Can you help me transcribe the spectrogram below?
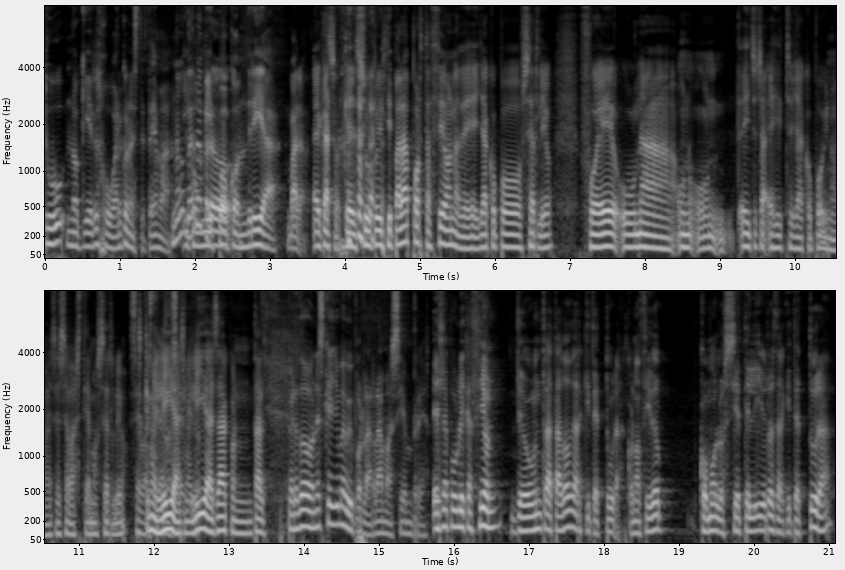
tú no quieres jugar con este tema. No, y claro, con pero- mi hipocondría. Bueno, el caso, que su principal aportación, la de Jacopo Serlio, fue una... Un, un- he, dicho, Ja- he dicho Jacopo y no es, Sebastiano Serlio. es que me lías, me lías ya con tal. Perdón, es que yo me voy por las ramas siempre. Es la publicación de un tratado de arquitectura, conocido como los siete libros de arquitectura,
